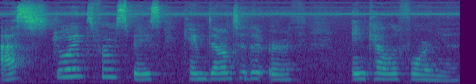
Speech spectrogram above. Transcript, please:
asteroids from space came down to the Earth in California.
